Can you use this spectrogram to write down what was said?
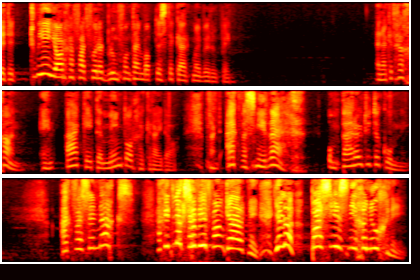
dit het 2 jaar gevat voordat Bloemfontein Baptiste Kerk my beroep het. En ek het gegaan en ek het 'n mentor gekry daar, want ek was nie reg om Parow toe te kom nie. Ek was 'n niks. Ek het niks geweet van kerk nie. Julle passie is nie genoeg nie.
